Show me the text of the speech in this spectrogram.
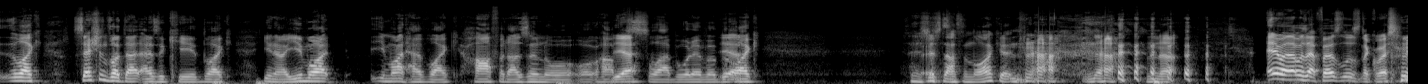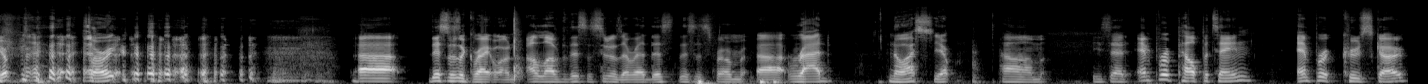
like sessions like that as a kid, like you know, you might you might have like half a dozen or, or half Yeah. a slab or whatever, but like there's just nothing like it. Nah, nah, nah. Anyway, that was our first listener question. Yep. Sorry. uh, this is a great one. I loved this as soon as I read this. This is from uh, Rad. nice. Yep. Um, he said, Emperor Palpatine, Emperor Kuzco,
